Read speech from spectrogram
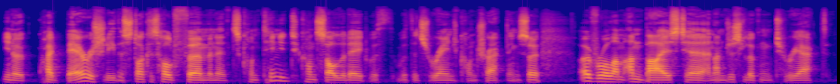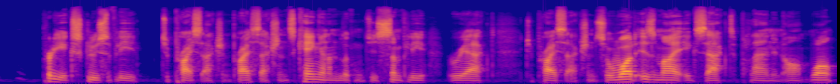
you know, quite bearishly. The stock has held firm and it's continued to consolidate with with its range contracting. So overall, I'm unbiased here, and I'm just looking to react pretty exclusively to price action. Price action's king, and I'm looking to simply react to price action. So what is my exact plan in ARM? Well,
